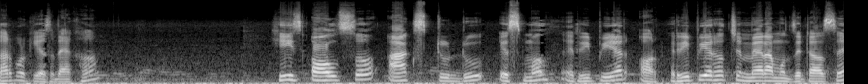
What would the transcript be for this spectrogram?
তারপর কি আছে? দেখো। He is also asks to do small repair or repair হচ্ছে মেরামত যেটা আছে,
